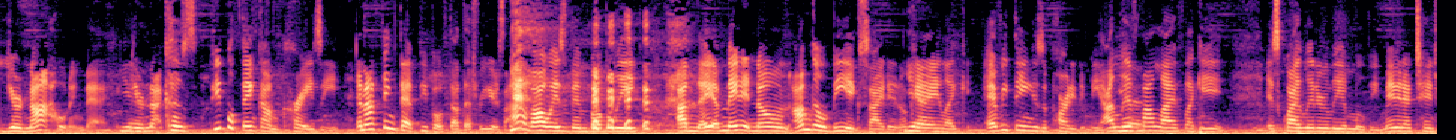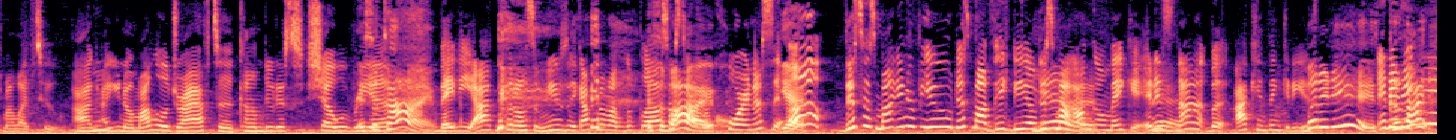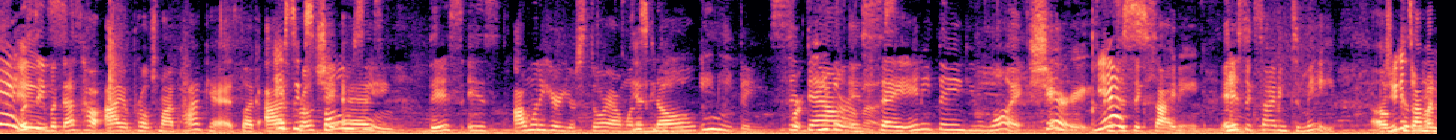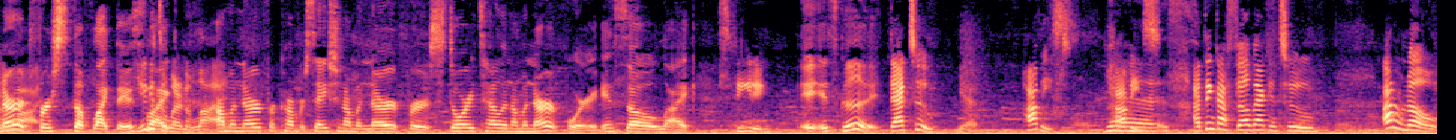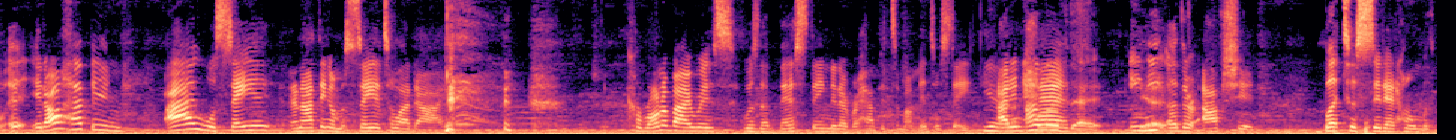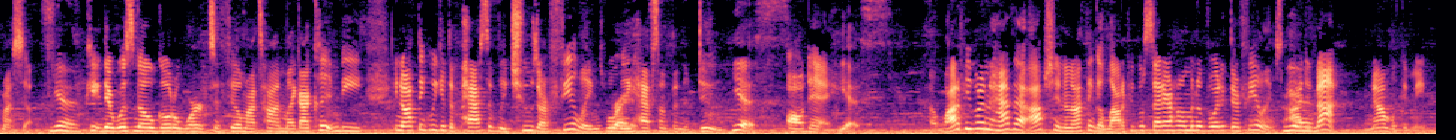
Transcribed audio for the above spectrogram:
you're not holding back. Yeah. You're not because people think I'm crazy, and I think that people have thought that for years. I've always been bubbly. I've, I've made it known I'm gonna be excited. Okay, Yeah. like Everything is a party to me. I live Yeah. my life like it is quite literally a movie. Maybe that changed my life too. I, I, you know, my little drive to come do this show with Rhea. Mm-hmm. It's a time. Baby, I put on some music. I put on my lip gloss. I started recording. I said, Yeah. "Oh, this is my interview. This is my big deal. This is my I'm gonna make it." And Yeah. it's not, but I can think it is. But it is. And it I, But see, but that's how I approach my podcast. Like I It's approach exposing. it as this is I want to hear your story. I want to know. anything. Sit down and say anything you want. Share it. Yes. it's exciting, and it's exciting to me. Um, because to I'm a learn a nerd for stuff like this. You get to learn a lot. I'm a nerd for conversation. I'm a nerd for storytelling. I'm a nerd for it, and so like It's feeding. it, it's good. That too. Yeah. hobbies Yes. hobbies i think i fell back into i don't know it, it all happened i will say it and i think i'm gonna say it till i die coronavirus was the best thing that ever happened to my mental state Yeah, i didn't I love have that. any Yeah. other option but to sit at home with myself Yeah. There was no go to work to fill my time like i couldn't be you know i think we get to passively choose our feelings when we have something to do yes. all day Yes. a lot of people didn't have that option, and I think a lot of people sat at home and avoided their feelings. I did not. Now look at me,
